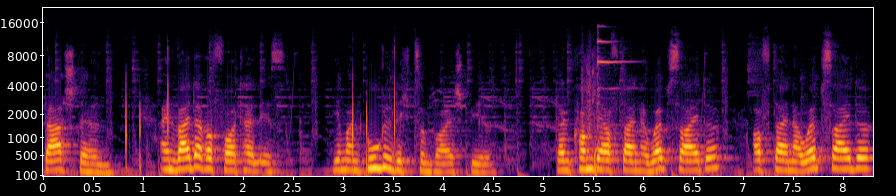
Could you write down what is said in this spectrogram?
darstellen. Ein weiterer Vorteil ist, jemand googelt dich zum Beispiel dann kommt er auf deine Webseite. Auf deiner Webseite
